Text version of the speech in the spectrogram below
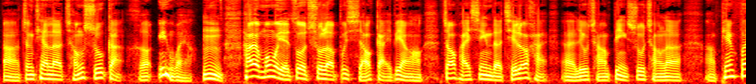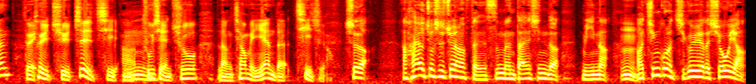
啊增添了成熟感和韵味啊。嗯，还有某某也做出了不小改变啊，招牌性的齐刘海呃留长并梳成了啊偏分，对褪去稚气啊，嗯凸显出冷俏美艳的气质啊。是的。啊，还有就是最让粉丝们担心的米娜，嗯啊，经过了几个月的休养，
